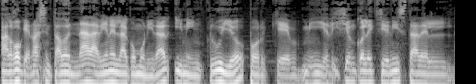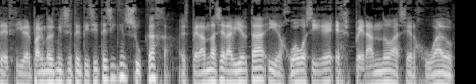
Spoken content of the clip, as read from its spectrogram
algo que no ha sentado en nada bien en la comunidad y me incluyo porque mi edición coleccionista del, de Cyberpunk 2077 sigue en su caja, esperando a ser abierta y el juego sigue esperando a ser jugado.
